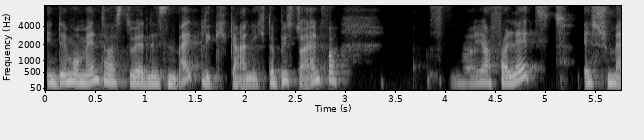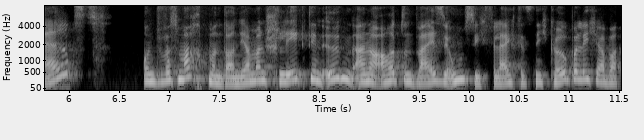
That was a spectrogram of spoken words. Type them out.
in dem Moment hast du ja diesen Weitblick gar nicht. Da bist du einfach ja, verletzt, es schmerzt, und was macht man dann? Ja, man schlägt in irgendeiner Art und Weise um sich. Vielleicht jetzt nicht körperlich, aber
